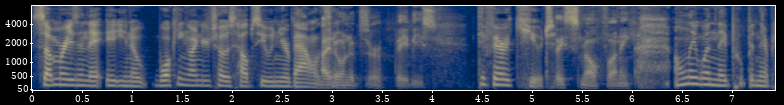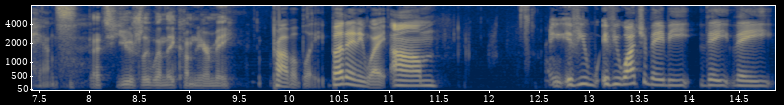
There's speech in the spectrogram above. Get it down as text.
Some reason that you know walking on your toes helps you in your balance. I don't observe babies. They're very cute. They smell funny. Only when they poop in their pants, That's usually when they come near me. probably. But anyway, um, if you if you watch a baby, they they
